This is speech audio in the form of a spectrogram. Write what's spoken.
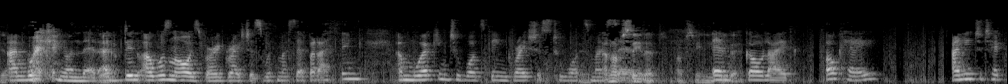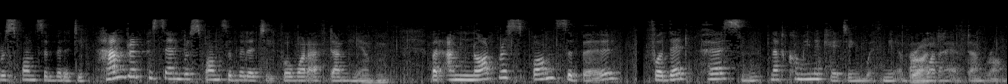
Yeah. I'm working on that. I didn't. I wasn't always very gracious with myself, but I think I'm working towards being gracious towards and myself. And I've seen it. I've seen you do and go like, okay, I need to take responsibility, hundred percent responsibility for what I've done here. Mm-hmm. But I'm not responsible for that person not communicating with me about Right. what I have done wrong.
